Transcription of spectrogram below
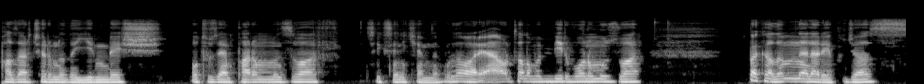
pazar çarımda da 25-30 en paramız var. 82 hem de burada var. Yani ortalama bir wonumuz var. Bakalım neler yapacağız.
